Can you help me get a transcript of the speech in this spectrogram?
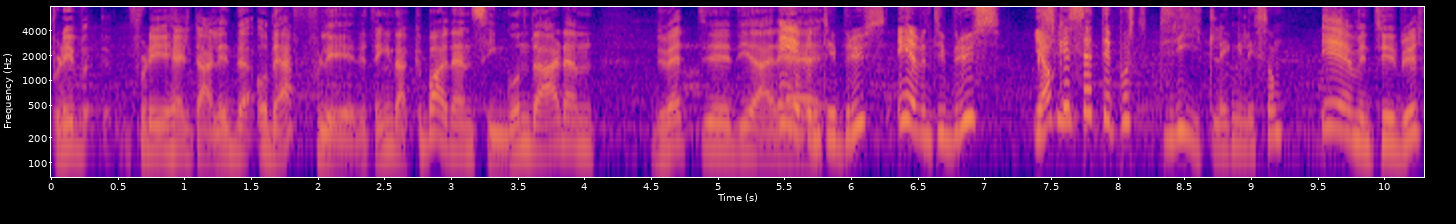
Fordi, fordi helt ærlig, det, Og det er flere ting. Det er ikke bare den Singoen. Det er den Du vet de der eh, Eventyrbrus. Eventyrbrus. Jeg har ikke sett det på dritlenge, liksom. Eventyrbrus.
